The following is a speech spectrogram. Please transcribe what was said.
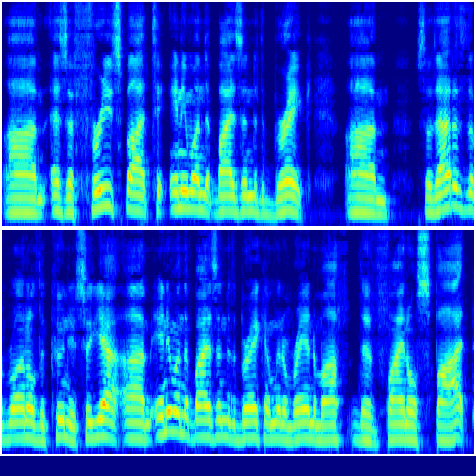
um, as a free spot to anyone that buys into the break. Um, so that is the Ronald Acuna. So yeah, um, anyone that buys into the break, I'm going to random off the final spot.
